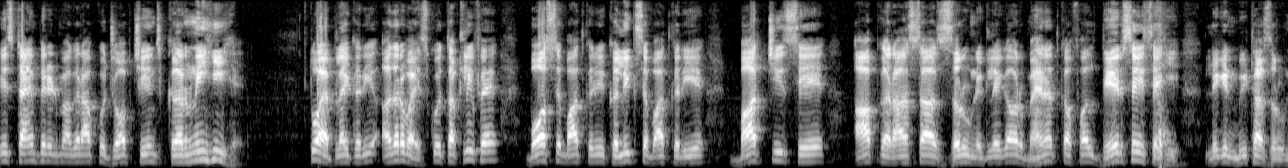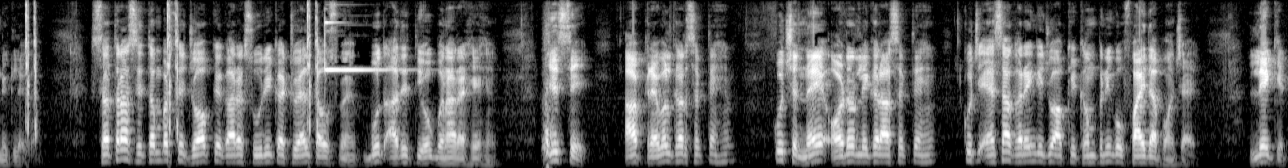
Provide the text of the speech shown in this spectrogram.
इस टाइम पीरियड में अगर आपको जॉब चेंज करनी ही है तो अप्लाई करिए। अदरवाइज़ कोई तकलीफ़ है बॉस से बात करिए कलीग से बात करिए, बातचीत से आपका रास्ता ज़रूर निकलेगा और मेहनत का फल देर से ही सही, लेकिन मीठा ज़रूर निकलेगा। सत्रह सितंबर से जॉब के कारक सूर्य का ट्वेल्थ हाउस में बुध आदित्य योग बना रहे हैं, जिससे आप ट्रैवल कर सकते हैं, कुछ नए ऑर्डर लेकर आ सकते हैं, कुछ ऐसा करेंगे जो आपकी कंपनी को फ़ायदा पहुँचाए। लेकिन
